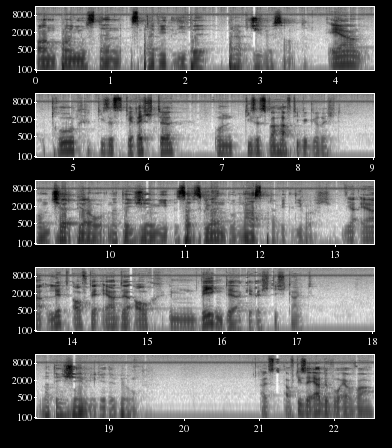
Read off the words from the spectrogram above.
On poniósł ten sprawiedliwy, prawdziwy sąd. Er trug dieses gerechte und dieses wahrhaftige Gericht. On cierpiał na tej ziemi ze względu na sprawiedliwość. Ja, er litt auf der Erde auch im wegen der Gerechtigkeit. Na tej ziemi, kiedy był. Als auf dieser Erde, wo er war.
